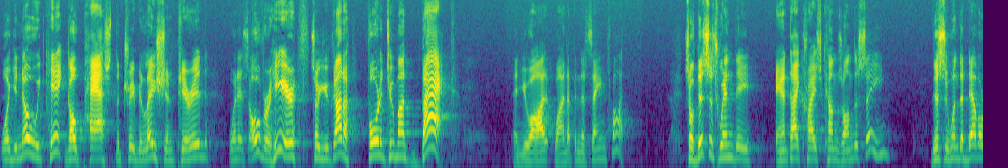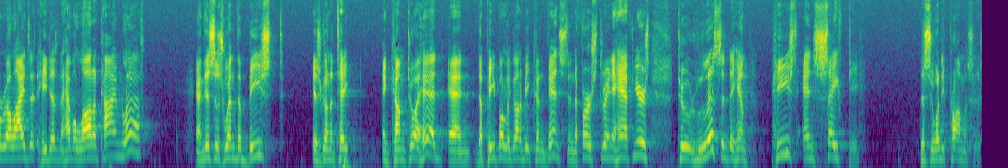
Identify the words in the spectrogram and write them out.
Well, you know, we can't go past the tribulation period when it's over here, so you've got a 42 month back, and you all wind up in the same spot. So, this is when the Antichrist comes on the scene. This is when the devil realizes he doesn't have a lot of time left. And this is when the beast is going to take and come to a head, and the people are going to be convinced in the first three and a half years to listen to him peace and safety. This is what he promises.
